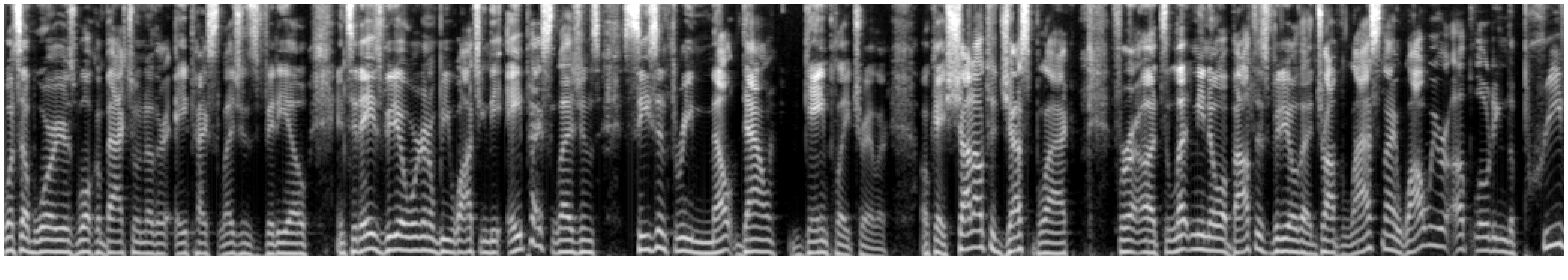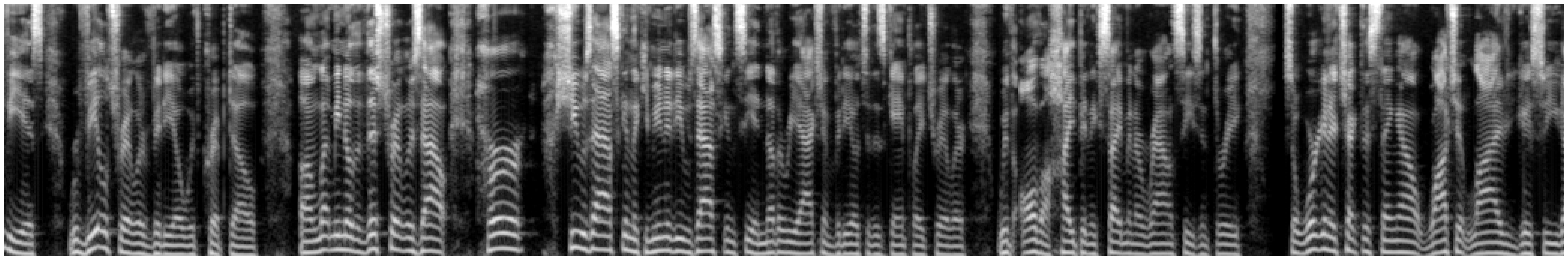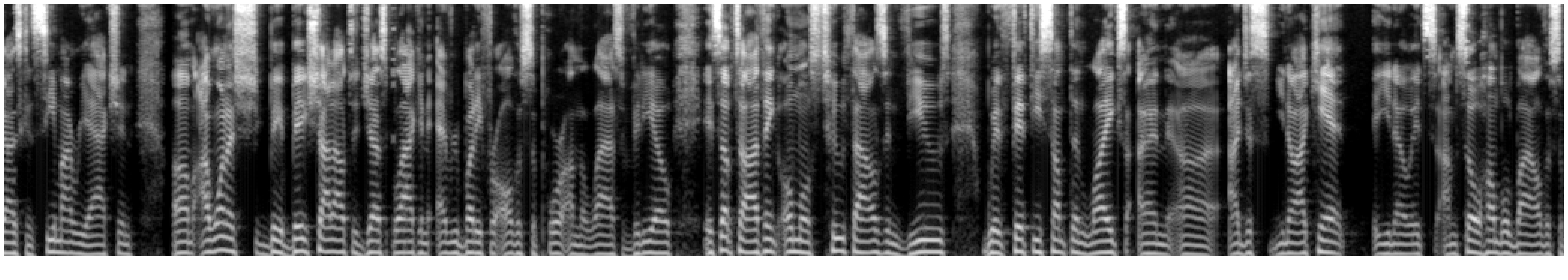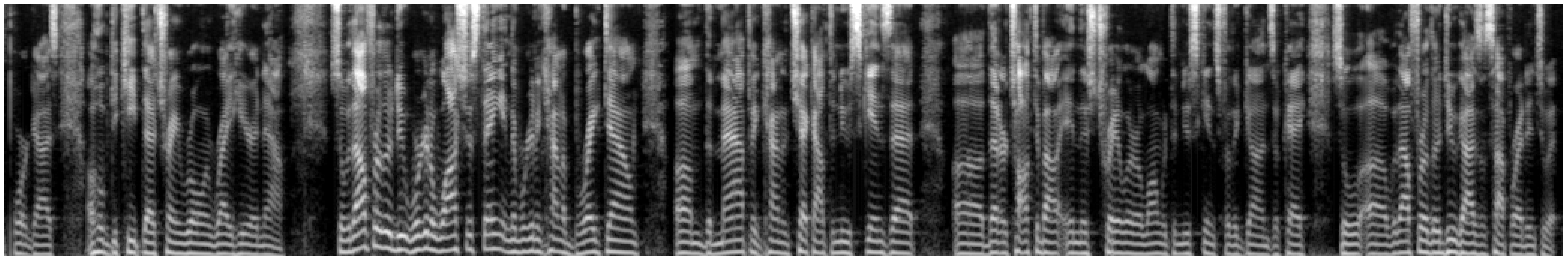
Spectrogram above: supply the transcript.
What's up, Warriors? Welcome back to another Apex Legends video. In today's video, we're going to be watching the Apex Legends Season 3 Meltdown gameplay trailer. Okay, shout out to Jess Black for uh, to let me know about this video that dropped last night while we were uploading the previous reveal trailer video with Crypto. Um, let me know that this trailer's out. Her, she was asking, the community was asking to see another reaction video to this gameplay trailer with all the hype and excitement around Season 3. So we're gonna check this thing out, watch it live, so you guys can see my reaction. Um, I want to sh- be a big shout out to Jess Black and everybody for all the support on the last video. It's up to I think almost 2,000 views with 50 something likes, and uh, I just you know I can't you know it's i'm so humbled by all the support guys i hope to keep that train rolling right here and now so without further ado we're going to watch this thing and then we're going to kind of break down um, the map and kind of check out the new skins that uh, that are talked about in this trailer along with the new skins for the guns okay so uh, without further ado guys let's hop right into it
